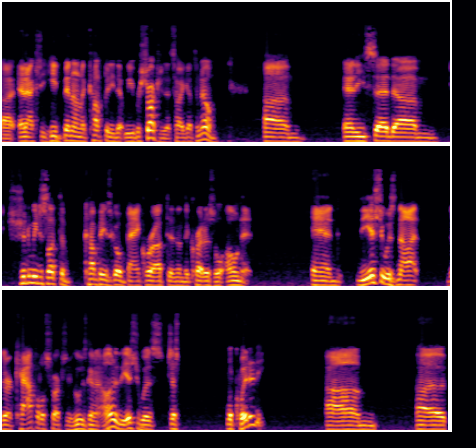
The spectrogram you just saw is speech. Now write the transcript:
uh, and actually he'd been on a company that we restructured. That's how I got to know him. Um, and he said, um, "Shouldn't we just let the companies go bankrupt and then the creditors will own it?" And the issue was not their capital structure, who was going to own it. The issue was just liquidity. Um, uh,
